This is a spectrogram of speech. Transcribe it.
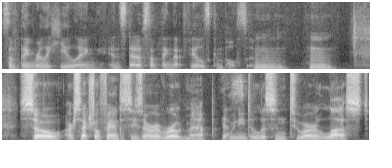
something really healing instead of something that feels compulsive. Hmm. Hmm. So, our sexual fantasies are a roadmap. Yes. We need to listen to our lust.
